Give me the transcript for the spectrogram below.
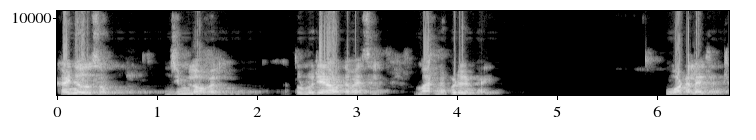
കഴിഞ്ഞ ദിവസം ജിം ലോവൽ തൊണ്ണൂറ്റിയേഴാമത്തെ വയസ്സിൽ മരണപ്പെടുകയുണ്ടായി. water legend.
